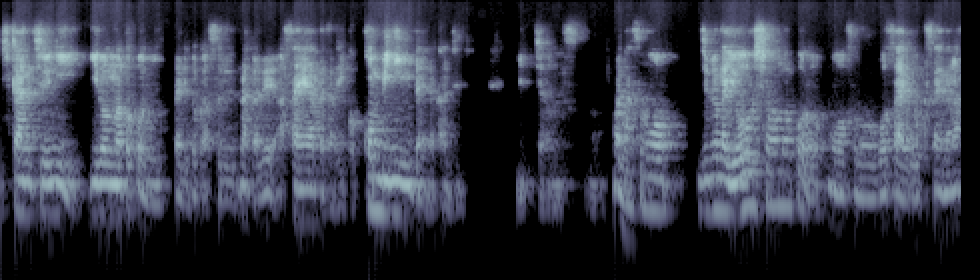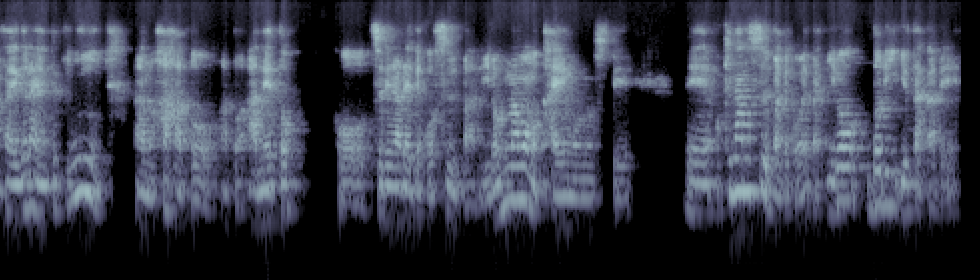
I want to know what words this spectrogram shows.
期間中にいろんなところに行ったりとかする中で、あ、3円あったから行こう、コンビニみたいな感じで行っちゃうんです。まだその、自分が幼少の頃、もうその5歳、6歳、7歳ぐらいの時に、あの、母と、あと姉とこう連れられてこうスーパーでいろんなものを買い物して、で、沖縄のスーパーってこうやっぱ彩り豊かで、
